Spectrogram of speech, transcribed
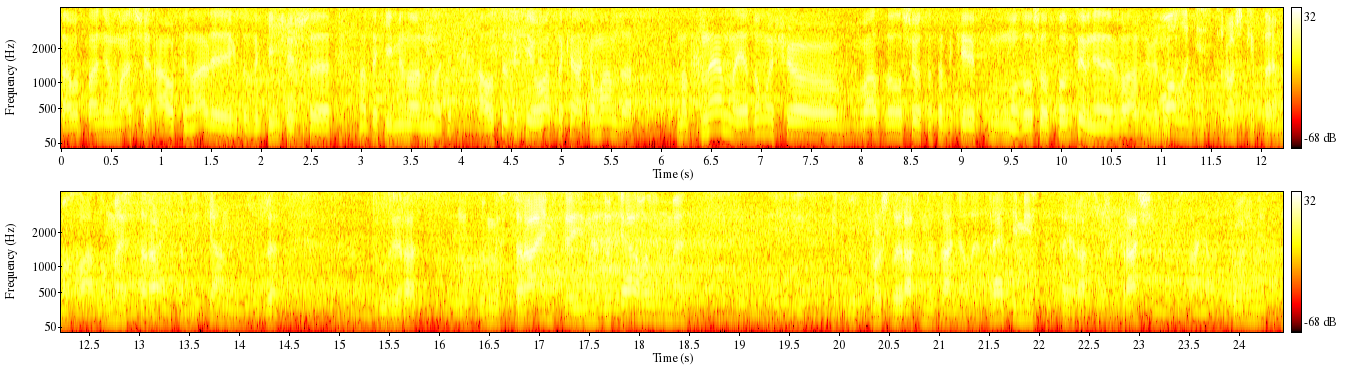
да, в останньому матчі, а у фіналі якби закінчуєш на такій мінорній ноті. Але все-таки у вас така команда натхненна. Я думаю, що у вас залишилося все-таки ну, залишилось позитивне враження від. Молодість трошки перемогла. Ну, ми стараємося, ми тягнемо вже другий раз, якби ми стараємося і не дотягуємо. Ми. І, якби в прошлий раз ми зайняли третє місце, цей раз вже краще, ми вже зайняли друге місце.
